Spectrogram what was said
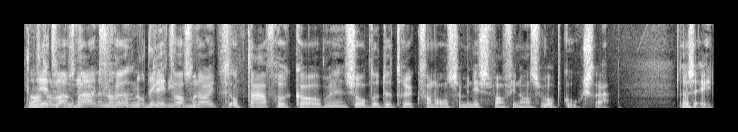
Dit was, nooit, dit was nooit op tafel gekomen zonder de druk van onze minister van Financiën, Wop Koekstra. Dat is één.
